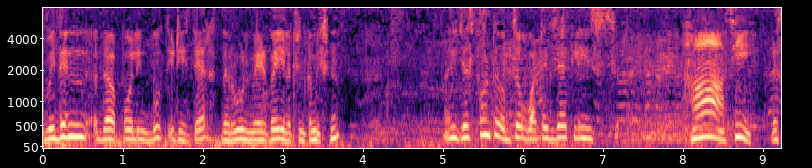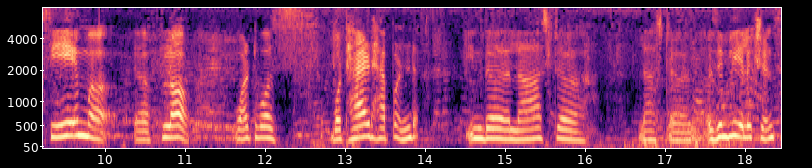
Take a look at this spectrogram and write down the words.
within the polling booth. It is there, the rule made by election commission. I just want to observe what exactly is. Ha, see the same uh, uh, flaw. What was what had happened in the last uh, last uh, assembly elections?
